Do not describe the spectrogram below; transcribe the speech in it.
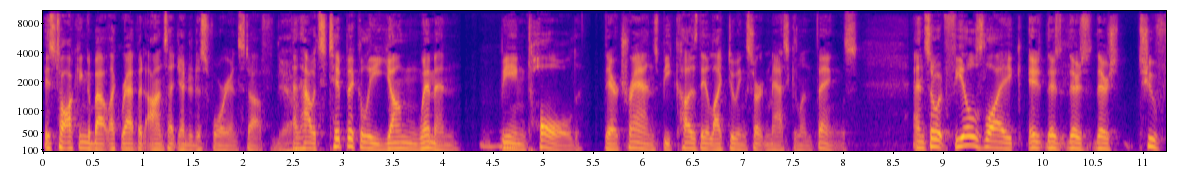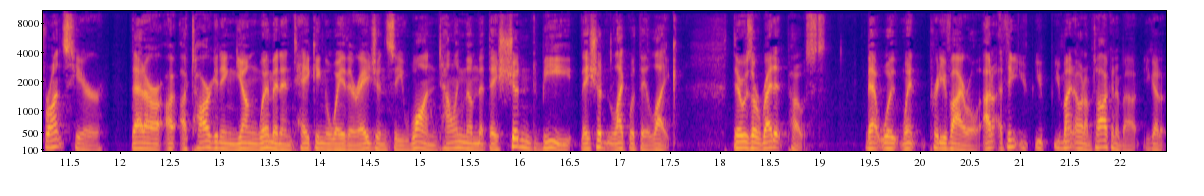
is talking about like rapid onset gender dysphoria and stuff, Yeah. and how it's typically young women mm-hmm. being told they're trans because they like doing certain masculine things. And so it feels like it, there's there's there's two fronts here that are, are, are targeting young women and taking away their agency. One, telling them that they shouldn't be, they shouldn't like what they like. There was a Reddit post that w- went pretty viral. I, I think you, you, you might know what I'm talking about. You got to,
